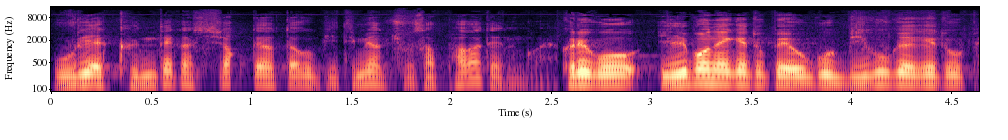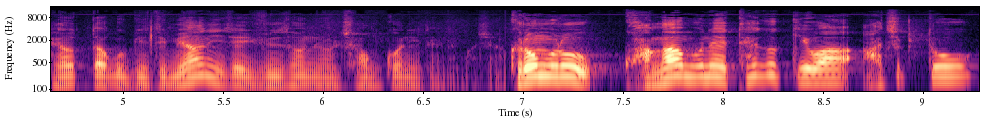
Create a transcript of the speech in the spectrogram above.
우리의 근대가 시작되었다고 믿으면 주사파가 되는 거예요. 그리고 일본에게도 배우고 미국에게도 배웠다고 믿으면 이제 윤석열 정권이 되는 거죠. 그러므로 광화문의 태극기와 아직도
